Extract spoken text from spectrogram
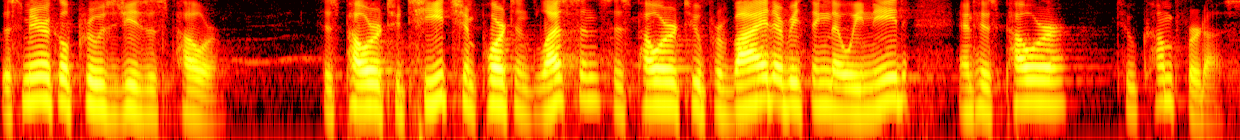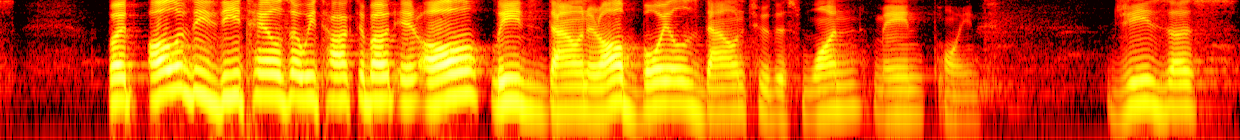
This miracle proves Jesus' power his power to teach important lessons, his power to provide everything that we need, and his power to comfort us. But all of these details that we talked about, it all leads down, it all boils down to this one main point Jesus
